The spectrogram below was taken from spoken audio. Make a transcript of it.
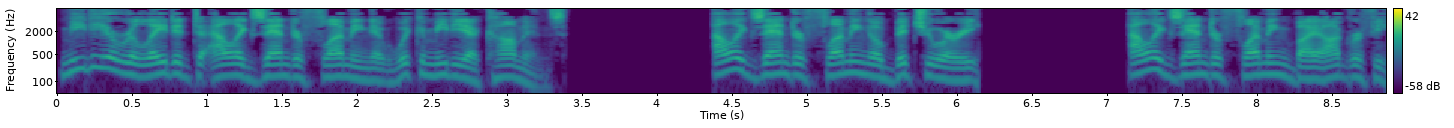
Media related to Alexander Fleming at Wikimedia Commons. Alexander Fleming obituary. Alexander Fleming biography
